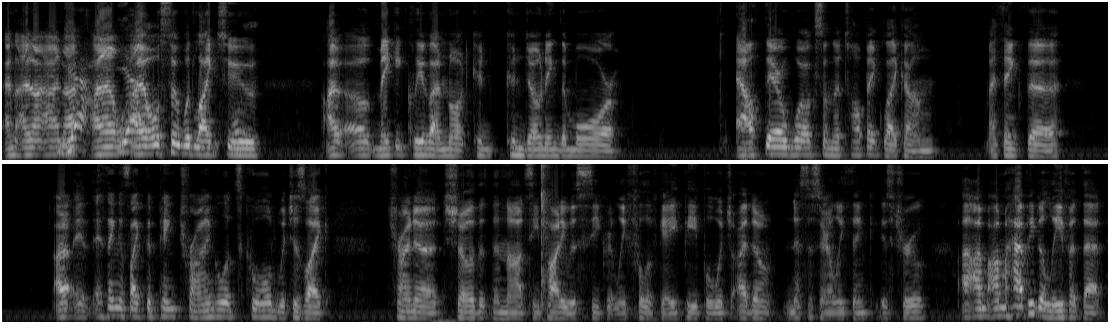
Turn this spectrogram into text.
and and, I, and Yeah, I, I, yeah. I also would like to I, I'll make it clear that I'm not con- condoning the more out there works on the topic. Like um, I think the I, I think it's like the pink triangle. It's called, which is like trying to show that the Nazi Party was secretly full of gay people, which I don't necessarily think is true. I, I'm I'm happy to leave it that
